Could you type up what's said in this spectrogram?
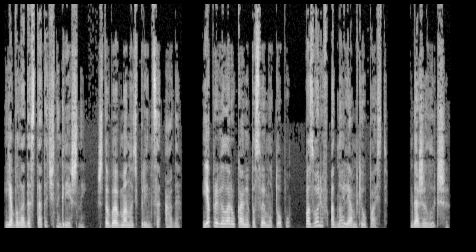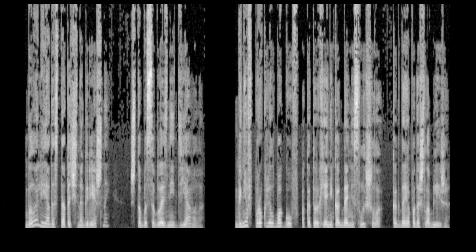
Я была достаточно грешной, чтобы обмануть принца Ада. Я провела руками по своему топу, позволив одной лямке упасть. Даже лучше. Была ли я достаточно грешной, чтобы соблазнить дьявола? Гнев проклял богов, о которых я никогда не слышала, когда я подошла ближе.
